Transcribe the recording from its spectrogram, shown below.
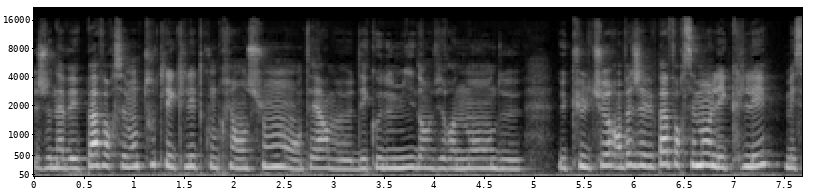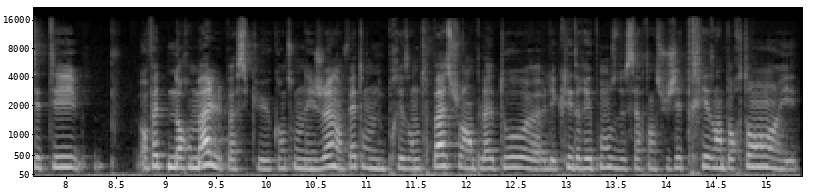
je n'avais pas forcément toutes les clés de compréhension en termes d'économie, d'environnement, de, culture. En fait, j'avais pas forcément les clés, mais c'était en fait normal parce que quand on est jeune, en fait, on ne nous présente pas sur un plateau euh, les clés de réponse de certains sujets très importants et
